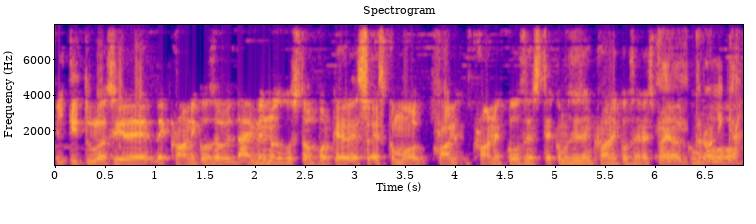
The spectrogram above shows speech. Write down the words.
el título así de, de Chronicles of a Diamond nos gustó, porque es, es como Chron- Chronicles, este, ¿cómo se dicen Chronicles en español? Eh, como, crónica.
